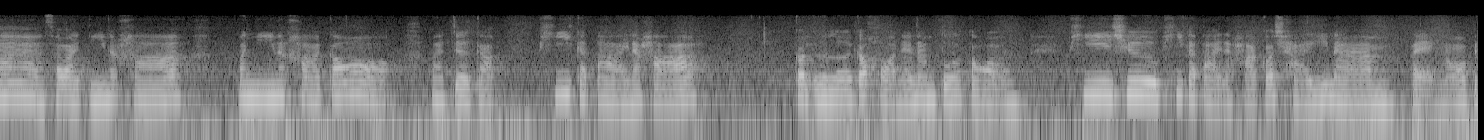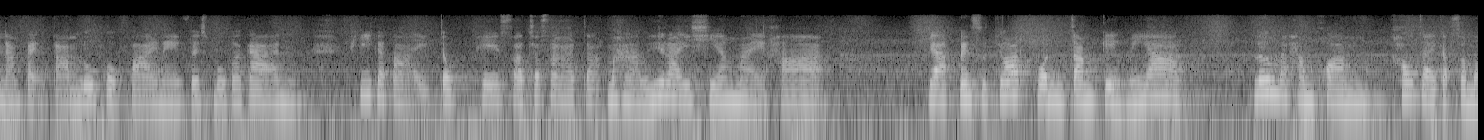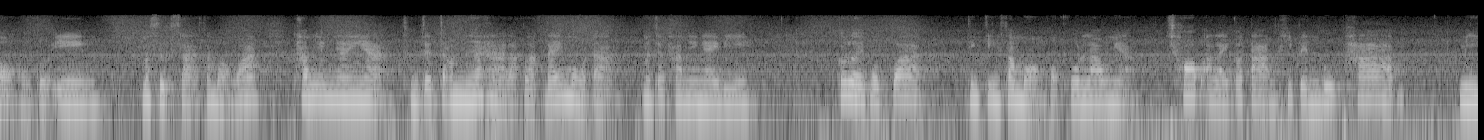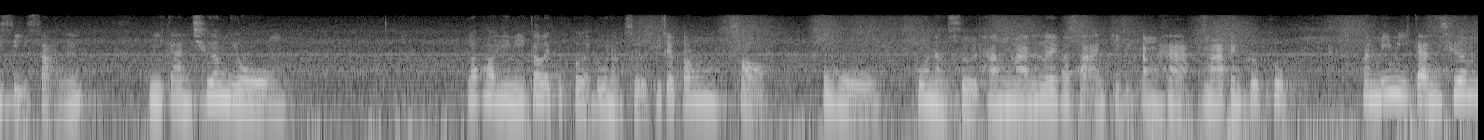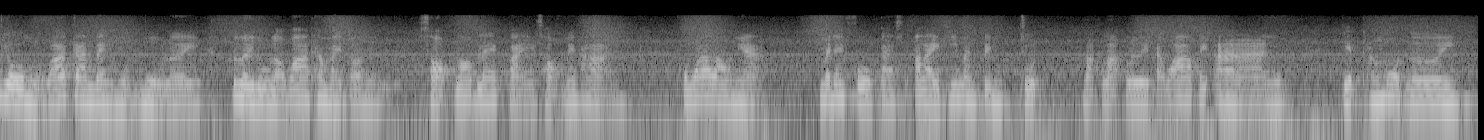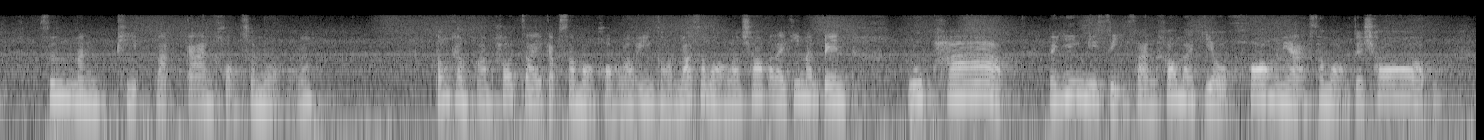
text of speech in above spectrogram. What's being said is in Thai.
ค่ะ สวัสดีนะคะ วันนี้นะคะก็มาเจอกับพี่กระต่ายนะคะ ก่อนอื่นเลยก็ขอแนะนำตัวก่อน พี่ชื่อพี่กระต่ายนะคะ ก็ใช้นามแฝงเนาะเป็นนามแฝงตามรูปโปรไฟล์ใน Facebook ละกัน พี่กระต่ายจบเภสัชศาสตร์จากมหาวิทยาลัยเชียงใหม่ค่ะ อยากเป็นสุดยอดคนจำเก่งไม่ยาก เริ่มมาทำความเข้าใจกับสมองของตัวเอง มาศึกษาสมองว่าทำยังไงอะ่ะถึงจะจำเนื้อหาหลักๆ ได้หมดอะ่ะ มันจะทำยังไงดี ก็เลยพบว่าจริงๆ สมองของคนเราเนี่ยชอบอะไรก็ตามที่เป็นรูปภาพ มีสีสัน มีการเชื่อมโยง แล้วพอทีนี้ก็เลยไปเปิดดูหนังสือที่จะต้องสอบ โอ้โห ตัวหนังสือทั้งนั้นเลยภาษาอังกฤษอีกต่างหากมาเป็นพึบๆมันไม่มีการเชื่อมโยงหรือว่าการแบ่งหมวดหมู่เลย ก็เลยรู้แล้วว่าทำไมตอนสอบรอบแรกไปสอบไม่ผ่าน เพราะว่าเราเนี่ยไม่ได้โฟกัสอะไรที่มันเป็นจุดหลักๆเลย แต่ว่าไปอ่านเก็บทั้งหมดเลย ซึ่งมันผิดหลักการของสมอง ต้องทำความเข้าใจกับสมองของเราเองก่อนว่าสมองเราชอบอะไรที่มันเป็น รูปภาพ และยิ่งมีสีสันเข้ามาเกี่ยวข้องเนี่ยสมองจะชอบ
